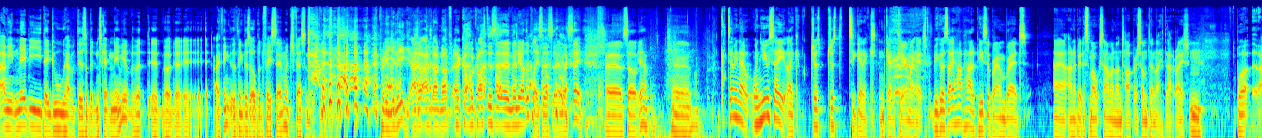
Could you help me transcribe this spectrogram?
I mean, maybe they do have this a bit in Scandinavia, but uh, but uh, I think I think this open face sandwich fascination is pretty unique. I don't, I've, I've not uh, come across this uh, many other places. I must say. Uh, so yeah. Um, Tell me now, when you say like just just to get it get it clear in my head, because I have had a piece of brown bread uh, and a bit of smoked salmon on top or something like that, right? But uh,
